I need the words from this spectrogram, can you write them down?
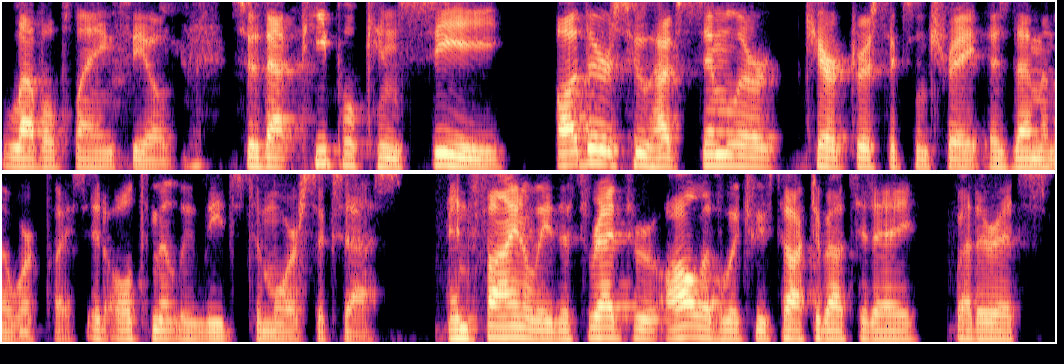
level playing field so that people can see others who have similar characteristics and trait as them in the workplace. It ultimately leads to more success. And finally, the thread through all of which we've talked about today, whether it's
